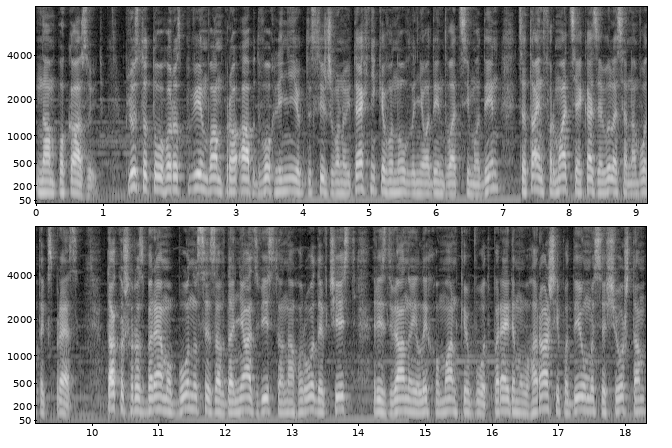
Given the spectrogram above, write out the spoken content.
нам показують. Плюс до того розповім вам про ап двох лінійок досліджуваної техніки в оновленні 1.27.1. Це та інформація, яка з'явилася на Експрес. Також розберемо бонуси, завдання, звісно, нагороди в честь різдвяної лихоманки ВОД. Перейдемо в гараж і подивимося, що ж там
